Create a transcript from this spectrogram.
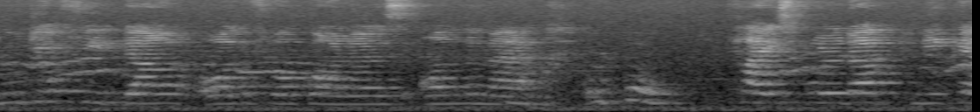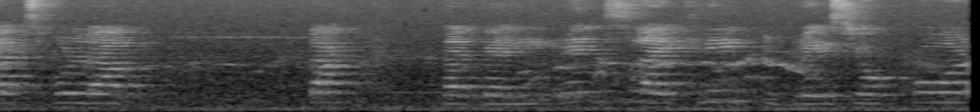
Root your feet down, all the four corners on the mat. Thighs pulled up, kneecaps pulled up. Tuck that belly in slightly to brace your core.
